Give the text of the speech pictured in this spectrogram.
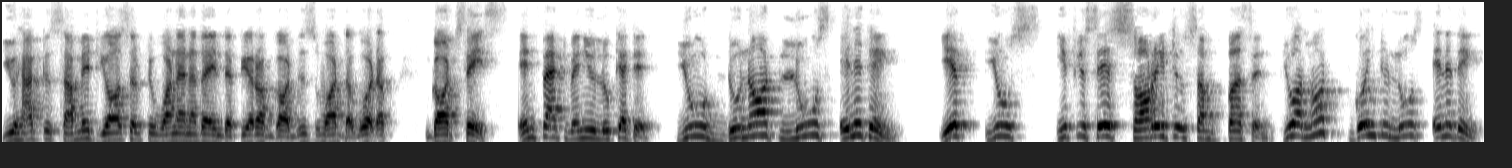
you have to submit yourself to one another in the fear of God. This is what the word of God says. In fact, when you look at it, you do not lose anything. If you if you say sorry to some person, you are not going to lose anything.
